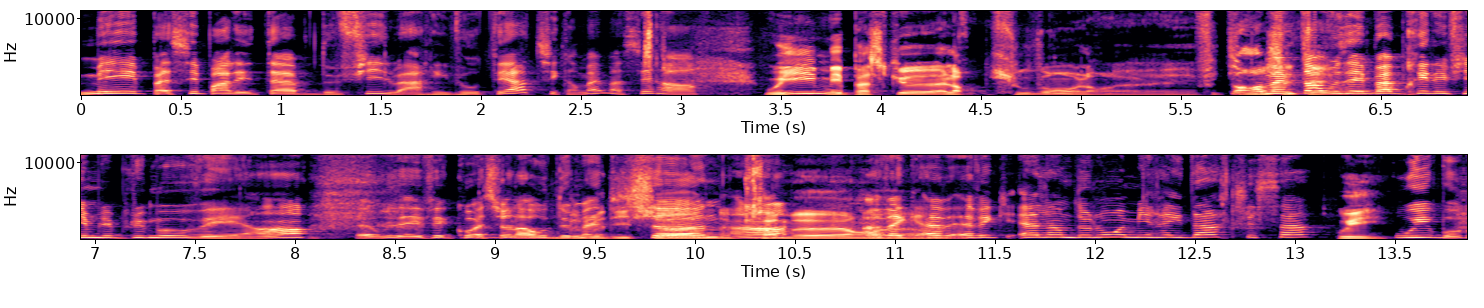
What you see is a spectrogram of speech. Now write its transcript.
mais passer par l'étape de film, arriver au théâtre, c'est quand même assez rare. Oui, mais parce que, alors, souvent, alors, Bon, effectivement. en même temps, vous n'avez pas pris les films les plus mauvais. Hein. Vous avez fait quoi sur la route de, De Madison, Madison, Kramer, avec, avec Alain Delon et Mireille Darc, c'est ça? Oui. Oui, bon,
